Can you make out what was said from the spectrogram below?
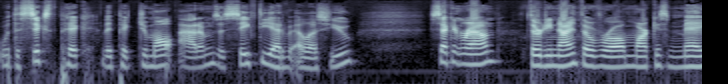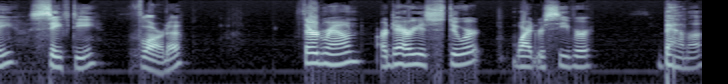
with the sixth pick, they picked Jamal Adams, a safety out of LSU. Second round, 39th overall, Marcus Maye, safety, Florida. Third round, Ardarius Stewart, wide receiver, Bama.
